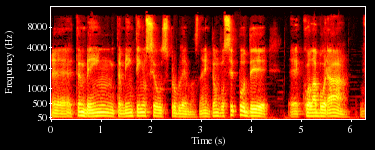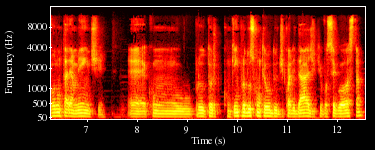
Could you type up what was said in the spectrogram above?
é, também, também tem os seus problemas. Né? Então, você poder é, colaborar voluntariamente é, com o produtor, com quem produz conteúdo de qualidade que você gosta,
